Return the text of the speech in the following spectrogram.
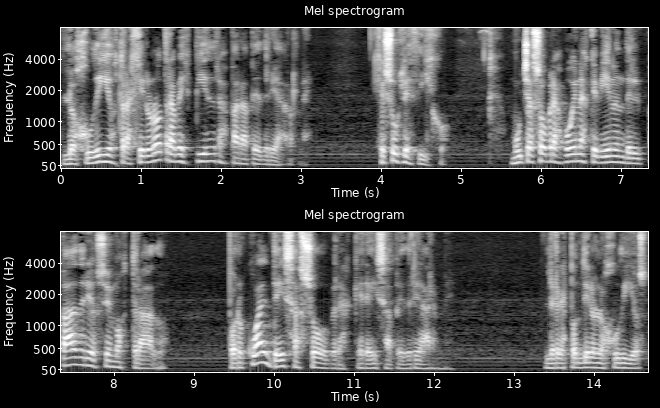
Los judíos trajeron otra vez piedras para apedrearle. Jesús les dijo, Muchas obras buenas que vienen del Padre os he mostrado. ¿Por cuál de esas obras queréis apedrearme? Le respondieron los judíos,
